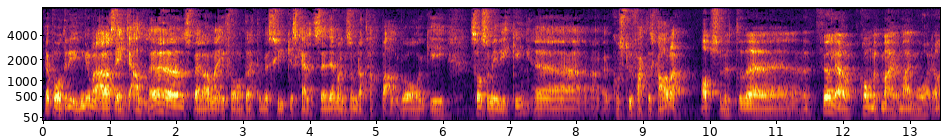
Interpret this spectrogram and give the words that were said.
ja, både de yngre, men altså egentlig alle eh, spillerne i forhold til dette med psykisk helse? Det er noe som blir tatt på alvor òg i sånn som i Viking. Eh, hvordan du faktisk har det. Absolutt. Og det føler jeg har kommet mer og mer med åra.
